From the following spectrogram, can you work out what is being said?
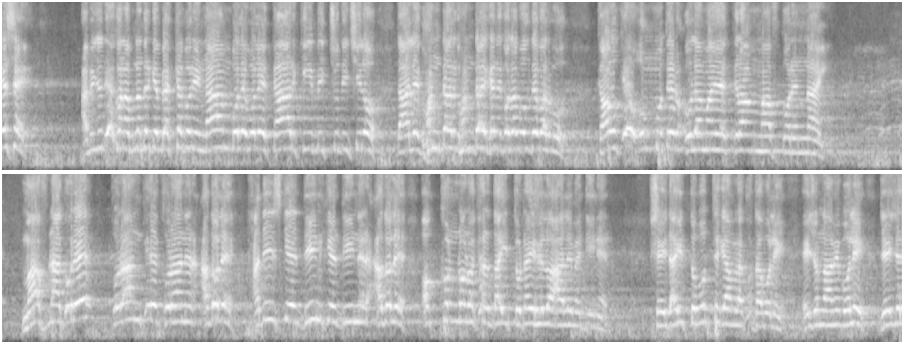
গেছে। আমি যদি এখন আপনাদেরকে ব্যাখ্যা করি, নাম বলে বলে কার কি বিচ্যুতি ছিল, তাহলে ঘণ্টার ঘণ্টা এখানে কথা বলতে পারব। কাউকে উম্মতের ওলামায়ে ক্রাম মাফ করেন নাই। মাফ না করে কোরআনকে কোরআনের আদলে, হাদিসকে দিনকে দিনের আদলে অক্ষুণ্ণ রাখার দায়িত্বটাই হলো আলেমে দিনের। সেই দায়িত্ববোধ থেকে আমরা কথা বলি। এই জন্য আমি বলি যে এই যে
